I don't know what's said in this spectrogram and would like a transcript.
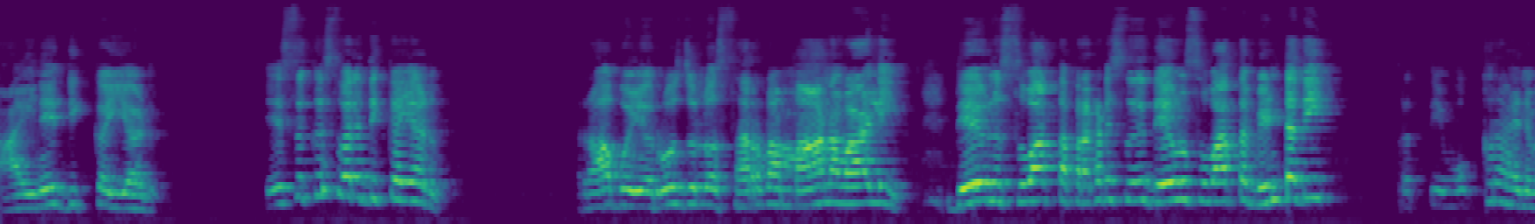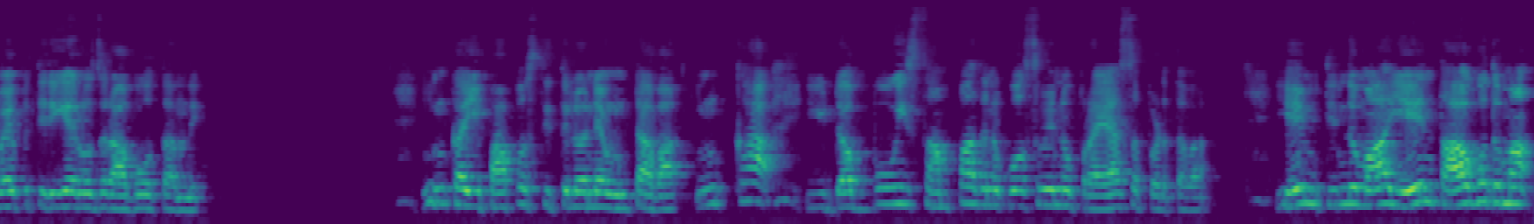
ఆయనే దిక్కయ్యాడు. యేసుక్రీశ్వర దిక్కయ్యాడు. రాబోయే రోజుల్లో సర్వ మానవాళి దేవుని సువార్త ప్రకటిస్తుంది దేవుని సువార్త వింటది. ప్రతి ఒక్కరు ఆయన వైపు తిరిగే రోజు రాబోతుంది. ఇంకా ఈ పాప స్థితిలోనే ఉంటావా? ఇంకా ఈ డబ్బు ఈ సంపాదన కోసమే నువ్వు ప్రయాసపడతావా? ఏం తిందుమా? ఏం తాగుదుమా?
